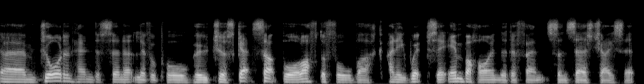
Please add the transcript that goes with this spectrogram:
um, Jordan Henderson at Liverpool who just gets that ball off the fullback and he whips it in behind the defence and says, "Chase it."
